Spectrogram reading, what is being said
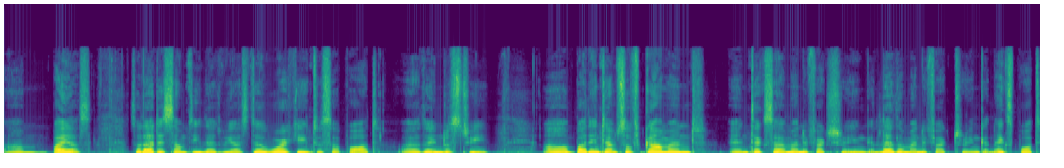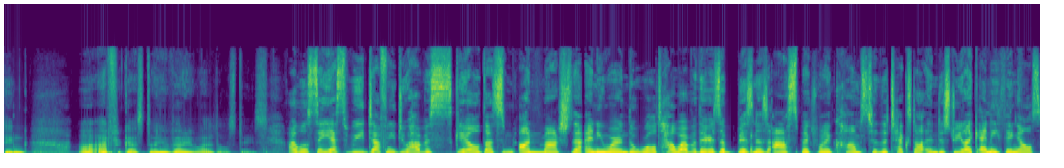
um, buyers. So that is something that we are still working to support uh, the industry. Uh, but in terms of garment and textile manufacturing and leather manufacturing and exporting, uh, Africa is doing very well those days. I will say, yes, we definitely do have a skill that's unmatched anywhere in the world. However, there is a business aspect when it comes to the textile industry, like anything else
